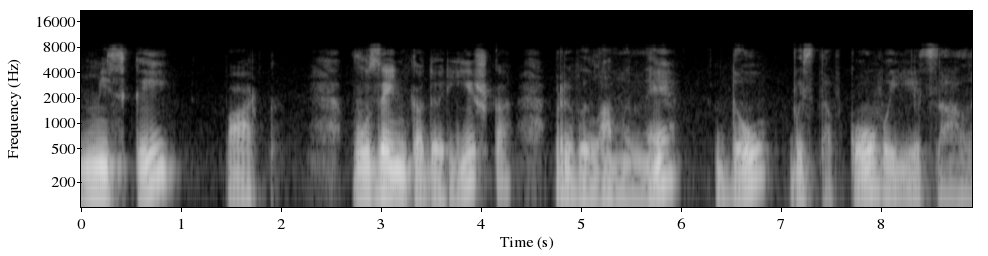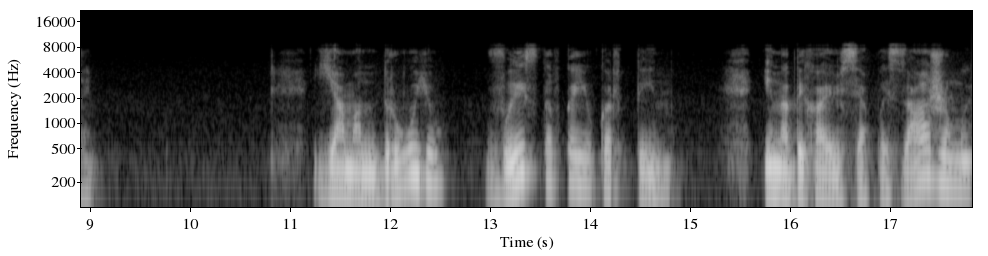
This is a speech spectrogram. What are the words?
Міський парк. Вузенька доріжка привела мене до виставкової зали. Я мандрую виставкою картин і надихаюся пейзажами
